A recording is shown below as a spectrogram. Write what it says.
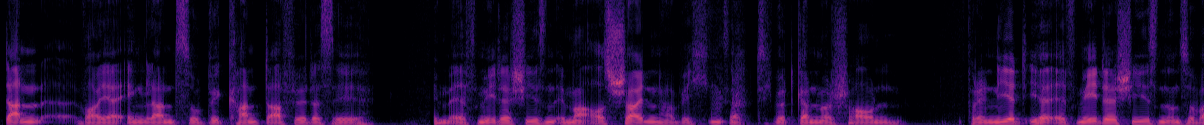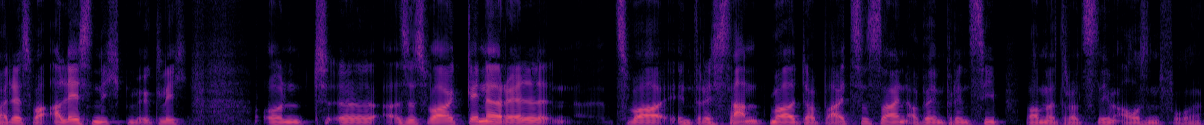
Dann war ja England so bekannt dafür, dass sie im Elfmeterschießen immer ausscheiden. Habe ich gesagt, ich würde gerne mal schauen, trainiert ihr Elfmeterschießen und so weiter. Es war alles nicht möglich. Und äh, also es war generell zwar interessant, mal dabei zu sein, aber im Prinzip war man trotzdem außen vor.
